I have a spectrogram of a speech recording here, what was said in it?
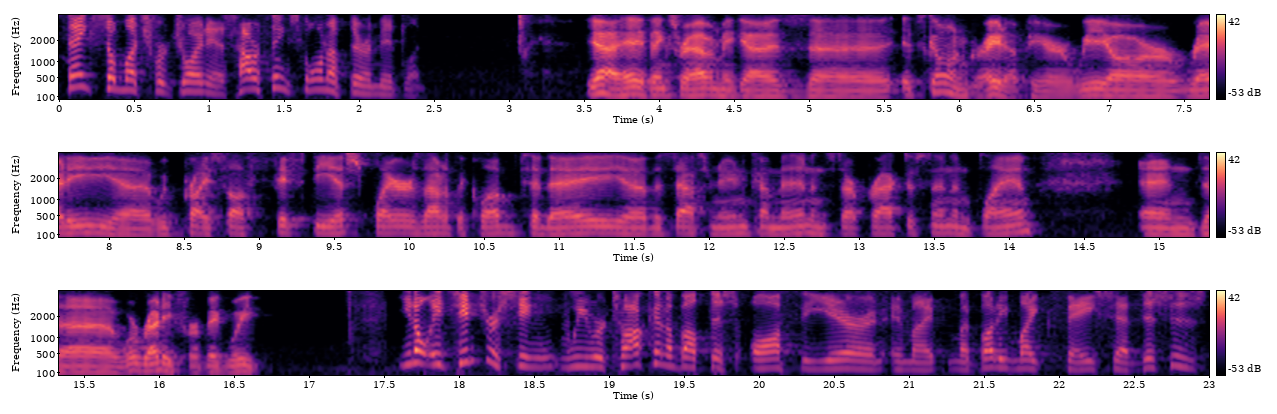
Thanks so much for joining us. How are things going up there in Midland? Yeah, hey, thanks for having me, guys. Uh, it's going great up here. We are ready. Uh, we probably saw 50 ish players out at the club today, uh, this afternoon, come in and start practicing and playing. And uh, we're ready for a big week. You know, it's interesting. We were talking about this off the air, and, and my, my buddy Mike Fay said this is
